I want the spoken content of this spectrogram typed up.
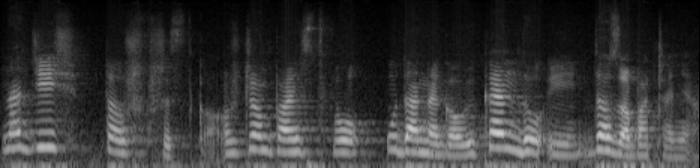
Na dziś to już wszystko. Życzę Państwu udanego weekendu i do zobaczenia.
